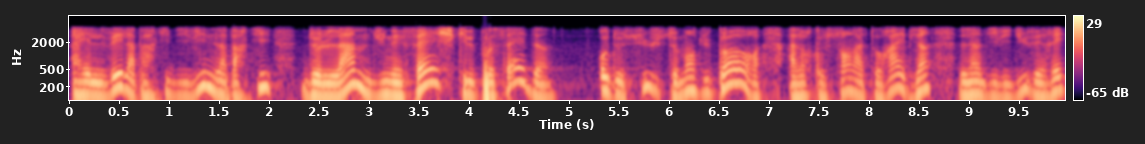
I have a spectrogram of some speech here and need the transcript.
à élever la partie divine, la partie de l'âme, du nefesh qu'il possède au-dessus justement du corps, alors que sans la Torah, eh bien, l'individu verrait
